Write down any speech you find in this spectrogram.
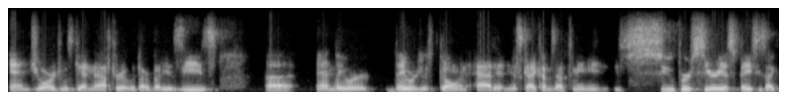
and George was getting after it with our buddy Aziz, uh, and they were they were just going at it. And this guy comes up to me and he, he's super serious face. He's like,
